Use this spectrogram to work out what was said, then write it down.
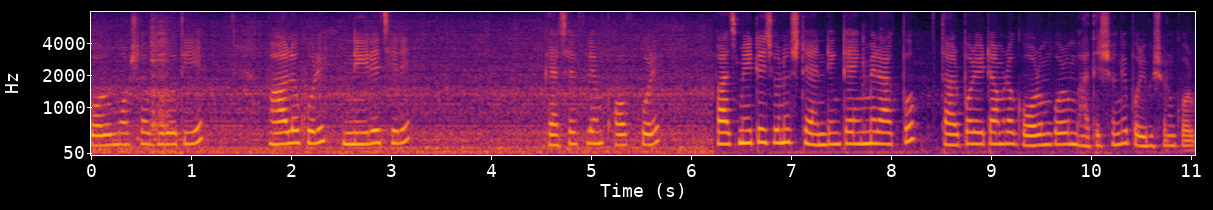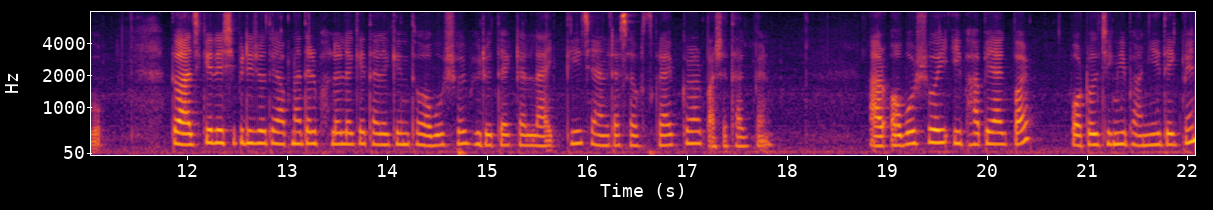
গরম মশলা গুঁড়ো দিয়ে ভালো করে নেড়ে ছেড়ে গ্যাসের ফ্লেম অফ করে পাঁচ মিনিটের জন্য স্ট্যান্ডিং টাইমে রাখব। তারপর এটা আমরা গরম গরম ভাতের সঙ্গে পরিবেশন করব। তো আজকের রেসিপিটি যদি আপনাদের ভালো লাগে, তাহলে কিন্তু অবশ্যই ভিডিওতে একটা লাইক দিয়ে চ্যানেলটা সাবস্ক্রাইব করার পাশে থাকবেন। আর অবশ্যই এইভাবে একবার পটল চিংড়ি বানিয়ে দেখবেন,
